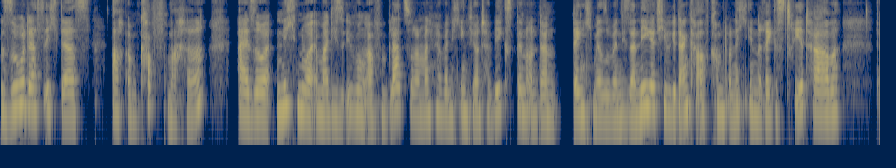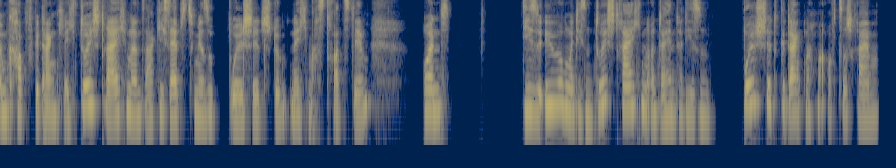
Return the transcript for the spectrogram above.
so, dass ich das auch im Kopf mache. Also nicht nur immer diese Übung auf dem Blatt, sondern manchmal, wenn ich irgendwie unterwegs bin und dann denke ich mir so, wenn dieser negative Gedanke aufkommt und ich ihn registriert habe, im Kopf gedanklich durchstreichen, dann sage ich selbst zu mir so Bullshit, stimmt nicht, mach's trotzdem. Und diese Übung mit diesem Durchstreichen und dahinter diesen Bullshit-Gedanken nochmal aufzuschreiben,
